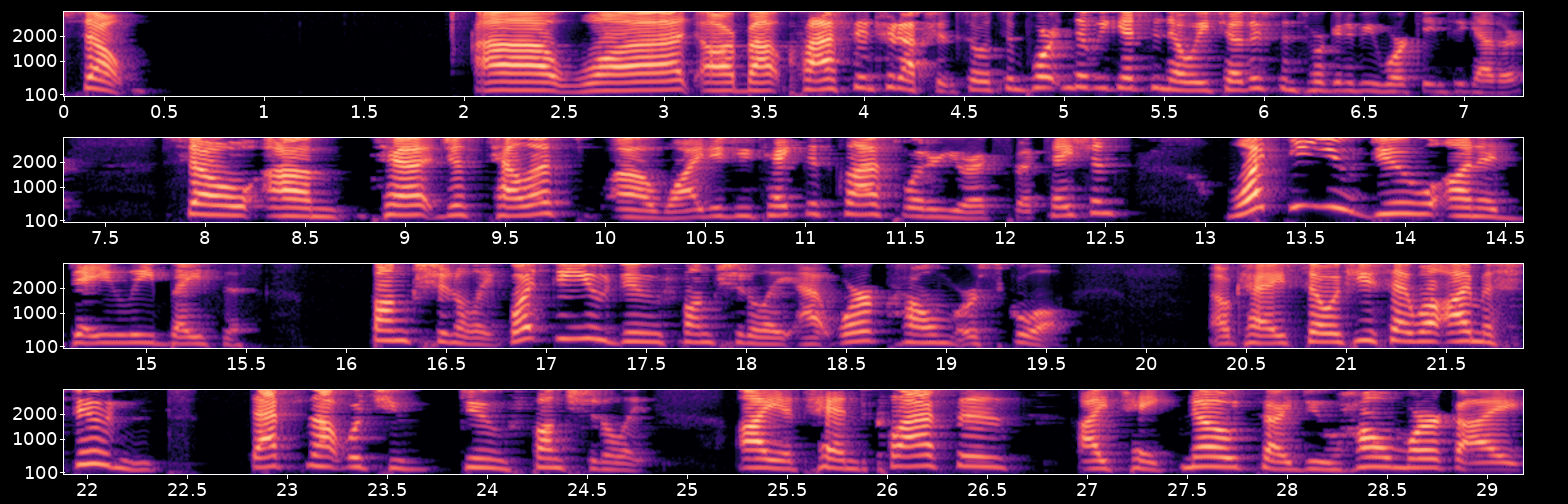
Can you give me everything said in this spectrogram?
So, uh, what about class introduction? So it's important that we get to know each other since we're going to be working together. So, um, just tell us uh, why did you take this class? What are your expectations? What do you do on a daily basis? Functionally, what do you do functionally at work, home, or school? Okay, so if you say, well, I'm a student, that's not what you do functionally. I attend classes, I take notes, I do homework, I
